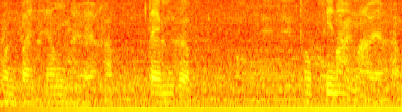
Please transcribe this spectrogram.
คนไปเชียงใหม่ครับ เต็มเกือบทุก ทุกที่นั่งเลยอะครับ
